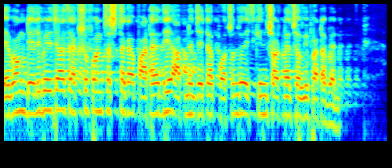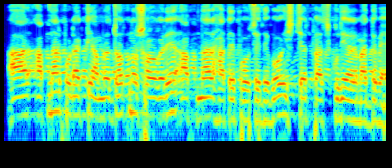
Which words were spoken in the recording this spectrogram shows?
এবং ডেলিভারি চার্জ একশো পঞ্চাশ টাকা পাঠায় দিয়ে আপনি যেটা পছন্দ স্ক্রিনশট নিয়ে ছবি পাঠাবেন। আর আপনার প্রোডাক্টটি আমরা যত্ন সহকারে আপনার হাতে পৌঁছে দেব স্টেট ফাস্ট কুরিয়ারের মাধ্যমে।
